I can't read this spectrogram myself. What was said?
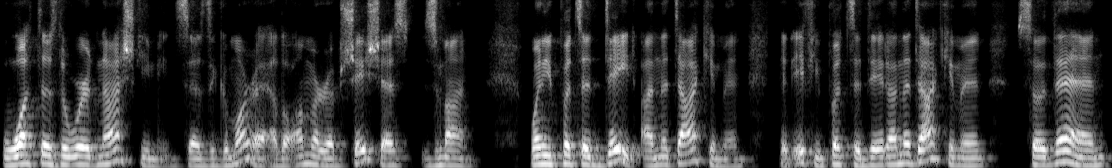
what does the word nashki mean? Says the Gemara, Elo Amar Rab Sheshes Zman. When he puts a date on the document, that if he puts a date on the document, so then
